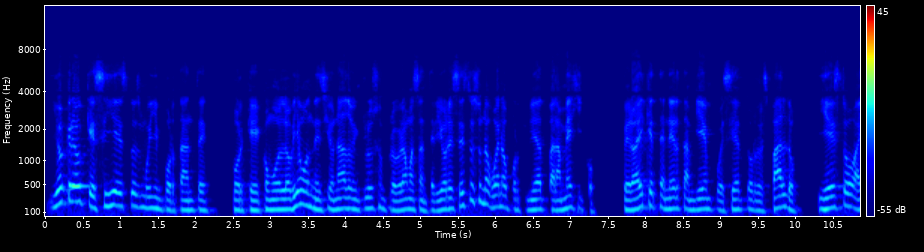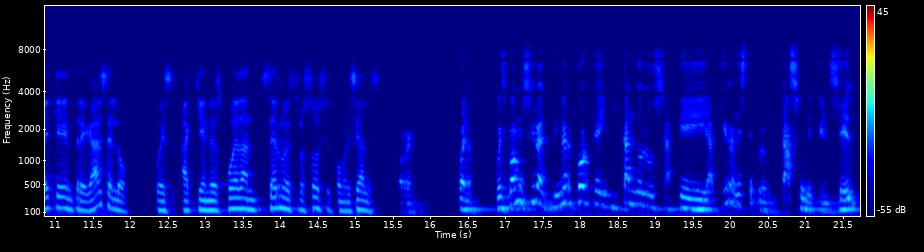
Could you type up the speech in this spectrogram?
Yo creo que sí, esto es muy importante, porque como lo habíamos mencionado incluso en programas anteriores, esto es una buena oportunidad para México, pero hay que tener también pues cierto respaldo y esto hay que entregárselo pues a quienes puedan ser nuestros socios comerciales. Correcto. Bueno, pues vamos a ir al primer corte invitándolos a que adquieran este productazo de Telcel,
